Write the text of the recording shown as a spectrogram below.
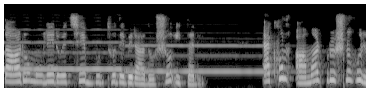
তারও মূলে রয়েছে বুদ্ধদেবের আদর্শ ইত্যাদি। এখন আমার প্রশ্ন হল,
